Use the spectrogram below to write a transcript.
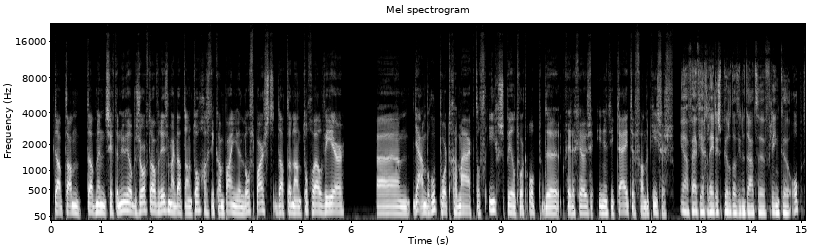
dat, dan, dat men zich er nu heel bezorgd over is, maar dat dan toch als die campagne losbarst, dat er dan toch wel weer uh, ja, een beroep wordt gemaakt of ingespeeld wordt op de religieuze identiteiten van de kiezers. Ja, vijf jaar geleden speelde dat inderdaad uh, flink uh, op.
